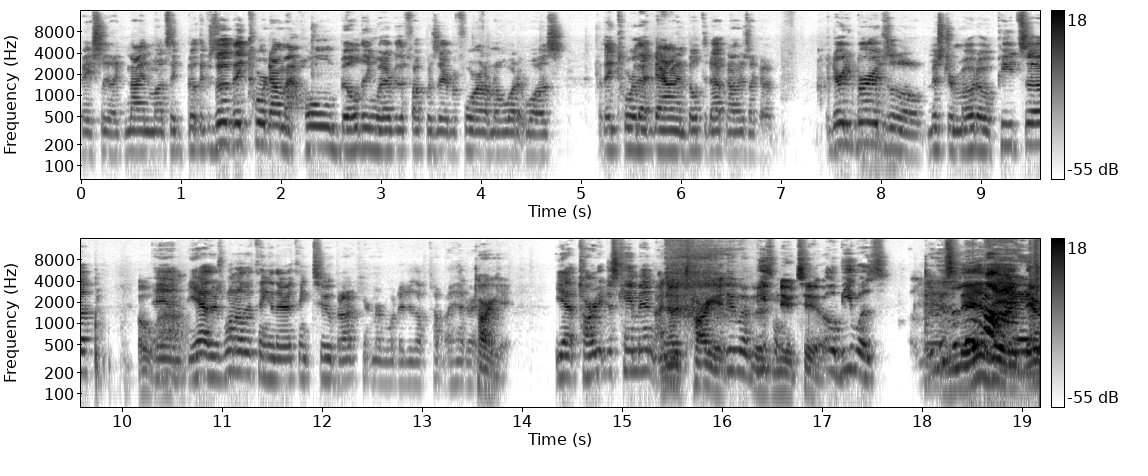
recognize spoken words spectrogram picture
basically like nine months. They built because they tore down that whole building, whatever the fuck was there before. I don't know what it was, but they tore that down and built it up. Now there's like a, a Dirty Birds, a little Mr. Moto Pizza, Oh wow. and yeah, there's one other thing in there I think too, but I can't remember what it is off the top of my head right now. Target. Yeah, Target just came in. I know Target Dude, was people- new too. OB was Yeah. Livid. They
